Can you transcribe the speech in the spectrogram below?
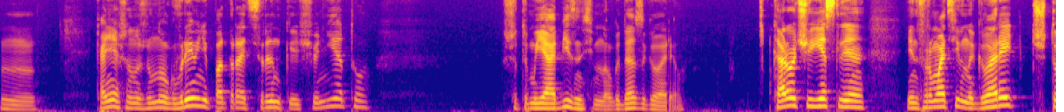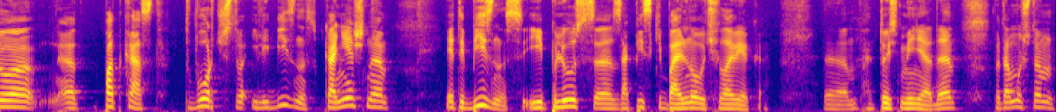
М- Конечно, нужно много времени потратить, рынка еще нету. Что-то я о бизнесе много, да, заговорил. Короче, если информативно говорить, что э, подкаст творчество или бизнес, конечно, это бизнес и плюс э, записки больного человека, э, то есть меня, да, потому что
